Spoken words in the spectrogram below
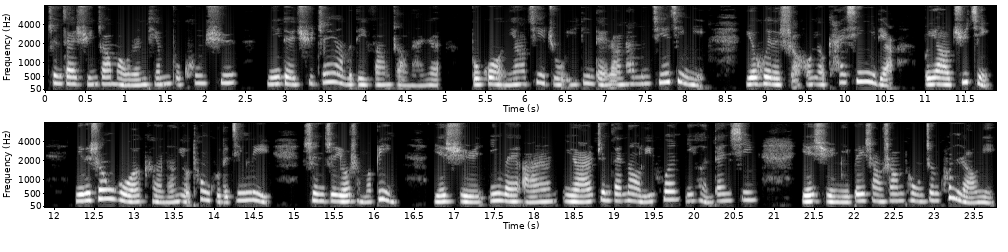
正在寻找某人填补空虚。你得去这样的地方找男人，不过你要记住，一定得让他们接近你。约会的时候要开心一点，不要拘谨。你的生活可能有痛苦的经历，甚至有什么病。也许因为儿女儿正在闹离婚，你很担心；也许你背上伤痛正困扰你。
